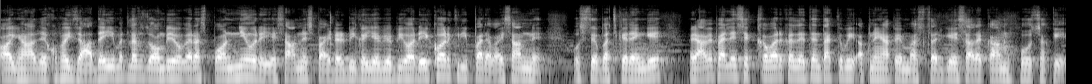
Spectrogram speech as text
और यहाँ देखो भाई ज़्यादा ही मतलब जॉम्बी वगैरह स्पॉन नहीं हो रही है। सामने स्पाइडर भी गई है अभी अभी और एक और क्रीपर है भाई सामने, उससे बच के रहेंगे। और यहाँ पे पहले इसे कवर कर लेते हैं ताकि भाई अपने यहाँ पे मस्त तरीके सारा काम हो सके।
